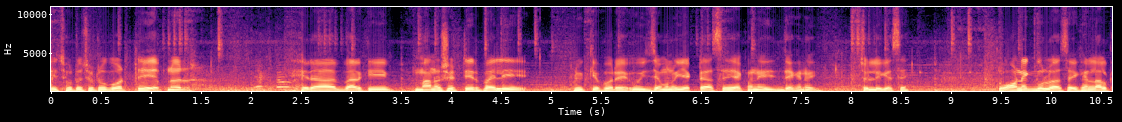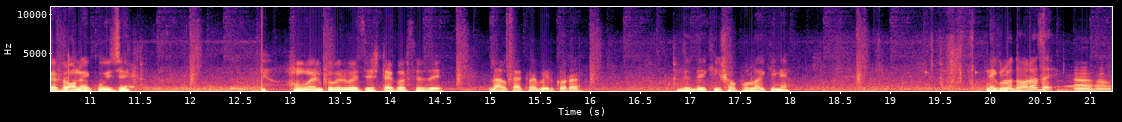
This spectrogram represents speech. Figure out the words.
এই- ছোট ছোট গর্তে আপনার এরা আর কি মানুষের টের পাইলে ঢুকে পড়ে। ওই যেমন ওই একটা আছে এখন এই দেখেন ওই চলে গেছে। তো অনেকগুলো আছে এখানে লাল কাঁকড়া অনেক উইছে হুমায়ুন কবির ভাই চেষ্টা করছে যে লাল কাঁকড়া বের করার। যে দেখি সফল হয় কিনা। এগুলো ধরা যায়? হ্যাঁ হ্যাঁ।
